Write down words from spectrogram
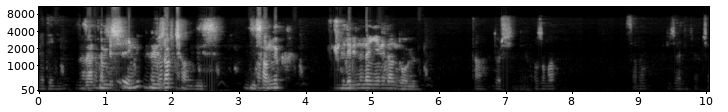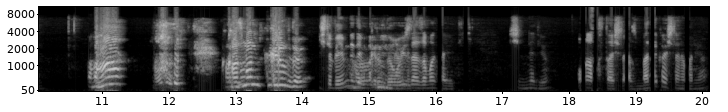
Medeni. Zaten biz en, en uzak çağdayız. İnsanlık hükümlerinden yeniden doğuyor. Tamam dur şimdi. O zaman sana güzellik yapacağım. Aha! Ne oldu? Kazman kırıldı. İşte benim de demin kırıldı. O yüzden zaman kaybettik. Şimdi ne diyor? 16 taş lazım. Bende kaç tane var ya?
